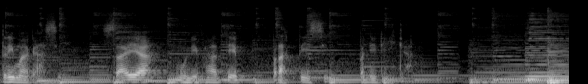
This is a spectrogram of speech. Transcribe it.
Terima kasih. Saya Munif Hatip, praktisi pendidikan. thank you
